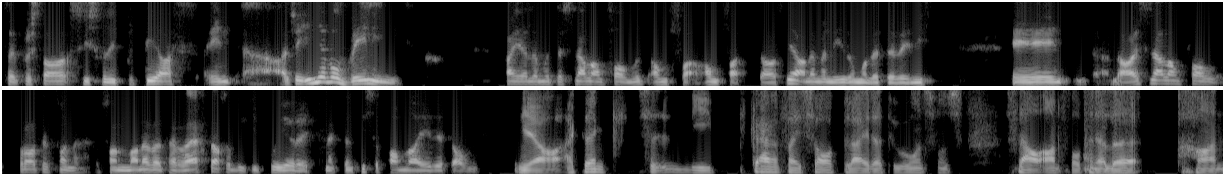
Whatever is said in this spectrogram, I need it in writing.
sy prestasies vir die Proteas en uh, as jy Indië wil wen gaan jy hulle met 'n snel aanval moet aanvat. Daar's nie 'n ander manier om hulle te wen nie. En daai snel aanval praat ek van van manne wat regtig 'n bietjie poeier het en ek dink nie se Pamela het dit al nie. Ja, ek dink die KFA saak bly dat hoe ons ons snel aanval en hulle gaan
